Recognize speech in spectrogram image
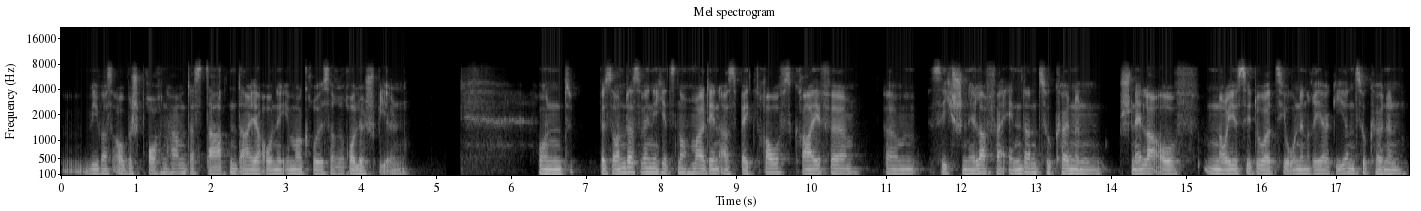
wie wir es auch besprochen haben, dass Daten da ja auch eine immer größere Rolle spielen. Und besonders wenn ich jetzt nochmal den Aspekt rausgreife, ähm, sich schneller verändern zu können, schneller auf neue Situationen reagieren zu können.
